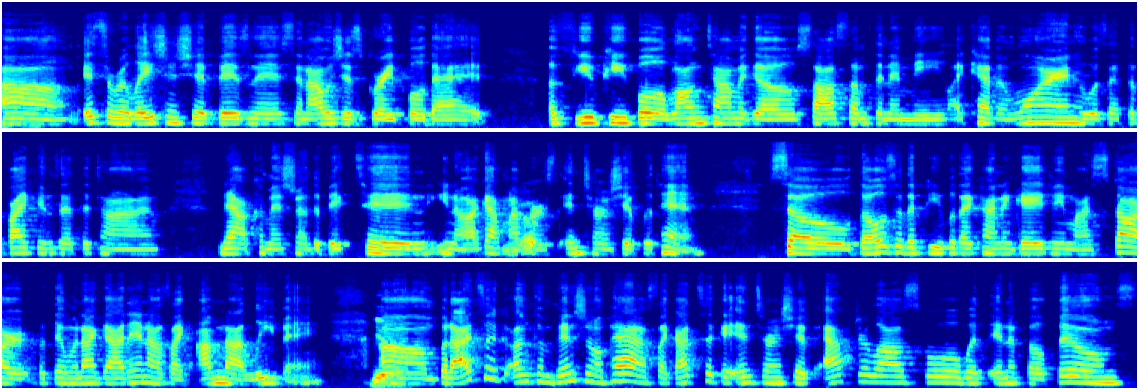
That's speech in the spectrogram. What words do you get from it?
Um, it's a relationship business, and I was just grateful that a few people a long time ago saw something in me, like Kevin Warren, who was at the Vikings at the time, now commissioner of the Big Ten. You know, I got my yep. first internship with him. So those are the people that kind of gave me my start. But then when I got in, I was like, I'm not leaving. Yeah. Um, but I took unconventional paths. Like I took an internship after law school with NFL Films.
